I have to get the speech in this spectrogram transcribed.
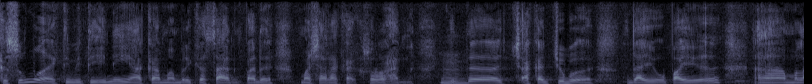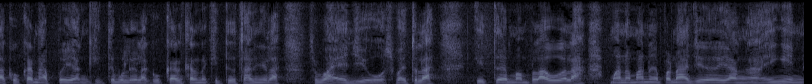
kesemua aktiviti ini akan memberi kesan kepada masyarakat keseluruhan. Hmm. Kita akan cuba sedaya upaya uh, melakukan apa yang kita boleh lakukan kerana kita hanyalah sebuah NGO. Sebab itulah kita mempelawalah mana-mana penaja yang uh, ingin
